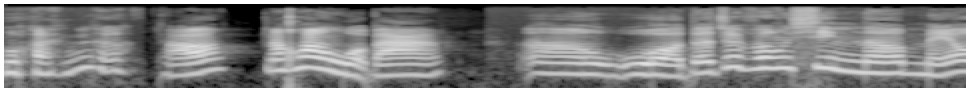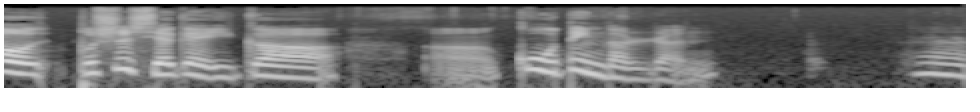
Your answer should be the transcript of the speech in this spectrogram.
完了。好，那换我吧。嗯、我的这封信呢，没有不是写给一个呃固定的人，嗯，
